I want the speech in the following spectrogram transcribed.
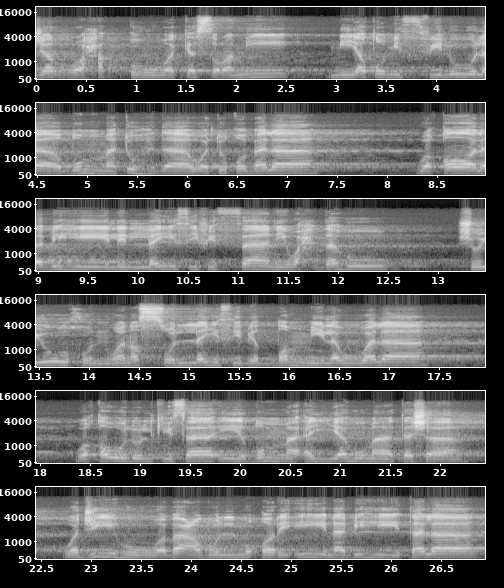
جر حق وكسر مي ميطمث في الأولى ضم تهدى وتقبلا. وقال به لليث في الثاني وحده شيوخ ونص الليث بالضم لولا. وقول الكساء ضم أيهما تشى وجيه وبعض المقرئين به تلا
